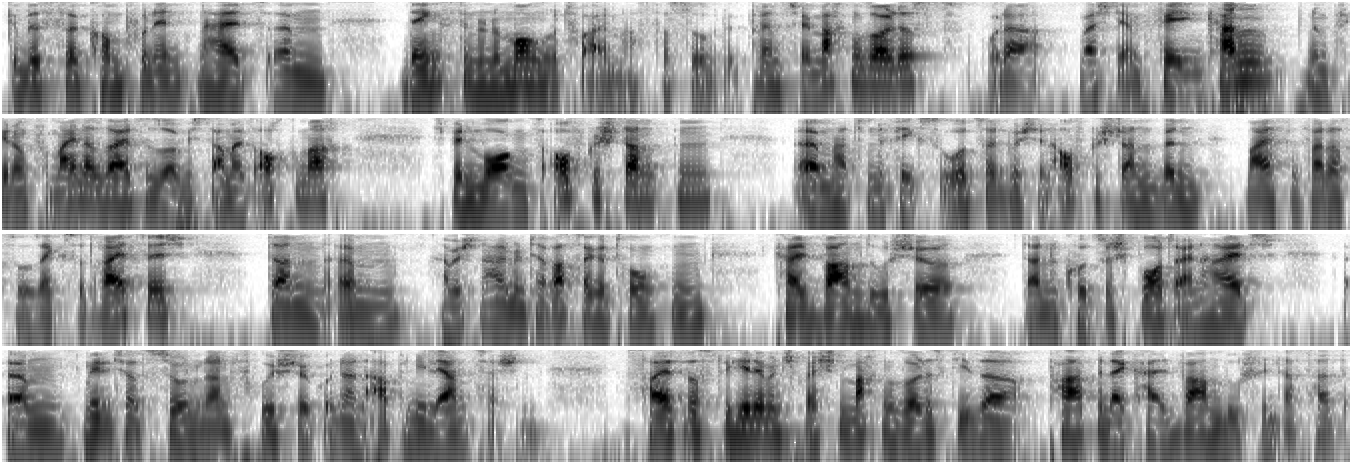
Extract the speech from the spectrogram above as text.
gewisse Komponenten halt ähm, denkst, wenn du ein Morgenritual machst, was du prinzipiell machen solltest oder was ich dir empfehlen kann. Eine Empfehlung von meiner Seite, so habe ich es damals auch gemacht. Ich bin morgens aufgestanden, ähm, hatte eine fixe Uhrzeit, wo ich dann aufgestanden bin. Meistens war das so 6.30 Uhr. Dann ähm, habe ich eine halbe Liter Wasser getrunken, kalt-warm-Dusche, dann eine kurze Sporteinheit, ähm, Meditation und dann Frühstück und dann ab in die Lernsession. Das heißt, was du hier dementsprechend machen solltest, dieser Part mit der kalt-warm-Dusche, das hat,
